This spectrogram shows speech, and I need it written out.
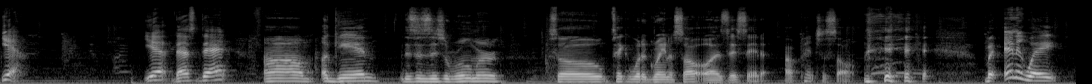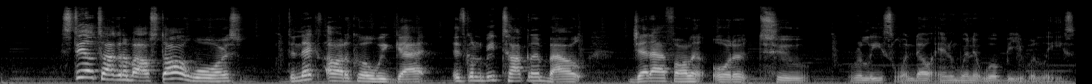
yeah, yeah, that's that. Um, again, this is just a rumor So take it with a grain of salt, or as they said, a pinch of salt. but anyway, still talking about Star Wars. The next article we got is going to be talking about Jedi Fallen Order 2 release window and when it will be released.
